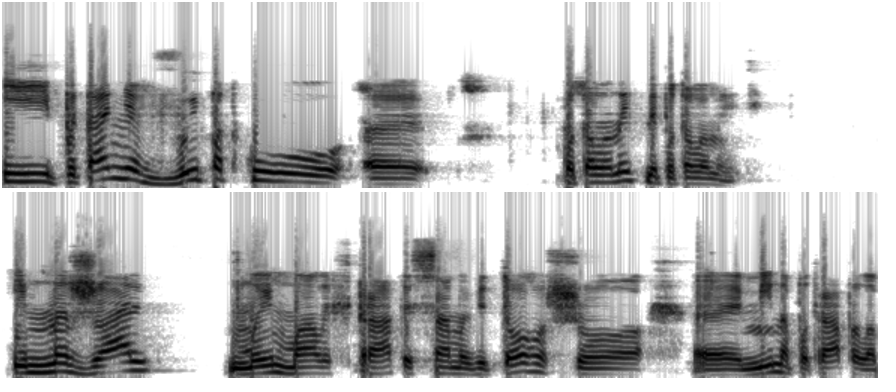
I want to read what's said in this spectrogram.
І питання в випадку е, поталанить, не поталанить. І, на жаль, ми мали втрати саме від того, що е, міна потрапила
